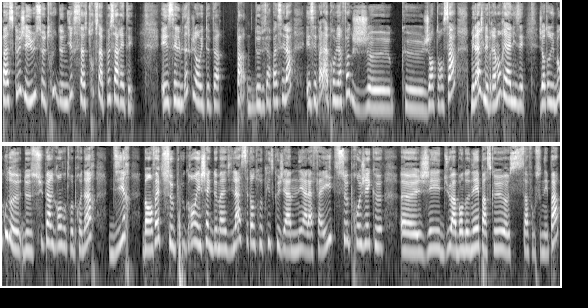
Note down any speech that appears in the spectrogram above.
parce que j'ai eu ce truc de me dire si ça se trouve ça peut s'arrêter. Et c'est le message que j'ai envie de te faire de te faire passer là et c'est pas la première fois que je que j'entends ça mais là je l'ai vraiment réalisé j'ai entendu beaucoup de, super grands entrepreneurs dire bah en fait ce plus grand échec de ma vie là cette entreprise que j'ai amenée à la faillite ce projet que euh, j'ai dû abandonner parce que euh, ça fonctionnait pas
